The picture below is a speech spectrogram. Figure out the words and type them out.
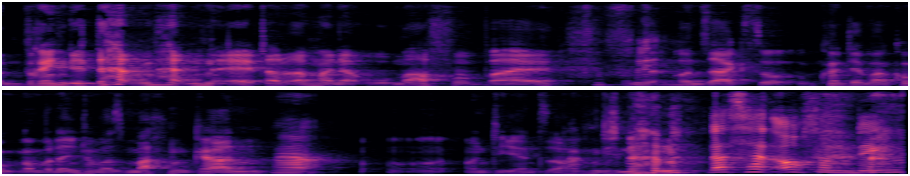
und bring die dann meinen Eltern oder meiner Oma vorbei und, und sag so, könnt ihr mal gucken, ob man da nicht noch was machen kann. Ja. Und die entsorgen die dann. Das ist halt auch so ein Ding,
